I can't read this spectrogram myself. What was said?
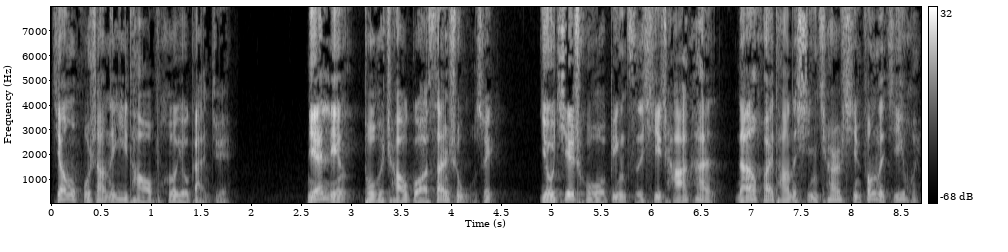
江湖上那一套颇有感觉。年龄不会超过三十五岁，有接触并仔细查看南怀堂的信签信封的机会，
